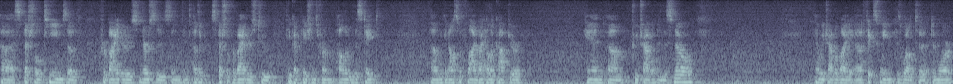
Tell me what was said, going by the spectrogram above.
uh, special teams of providers, nurses, and, and other special providers to pick up patients from all over the state. Um, we can also fly by helicopter and um, we travel in the snow. And we travel by uh, fixed wing as well to, to more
